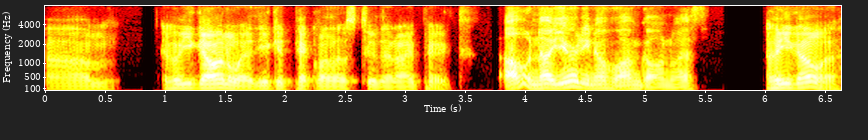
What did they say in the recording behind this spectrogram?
Um, who are you going with? You could pick one of those two that I picked. Oh no, you already know who I'm going with. Who are you going with?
